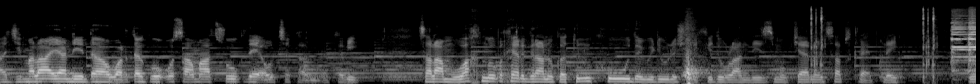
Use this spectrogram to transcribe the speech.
حاجی ملا یعنی د وردګو اسامه څوک دی او څه کارونه کوي سلام وخت مو بخیر ګرانو کتونکو د ویډیو له شریکېدو وړاندې زموږ چینل سبسکرایب کړئ نو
